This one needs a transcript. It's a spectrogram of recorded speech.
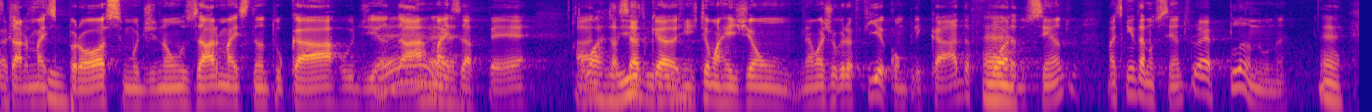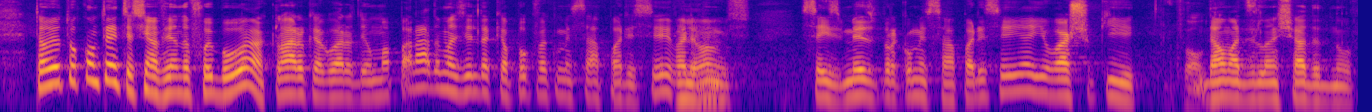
Acho Estar mais sim. próximo, de não usar mais tanto o carro, de andar É. mais a pé. Ah, ar tá certo que a né? gente tem uma região, né, uma geografia complicada, fora do centro, mas quem está no centro é plano, né? É. Então eu estou contente, assim, a venda foi boa, claro que agora deu uma parada, mas ele daqui a pouco vai começar a aparecer, vai levar uns seis meses para começar a aparecer, e aí eu acho que Volta. dá uma deslanchada de novo.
